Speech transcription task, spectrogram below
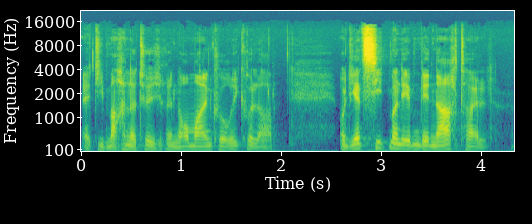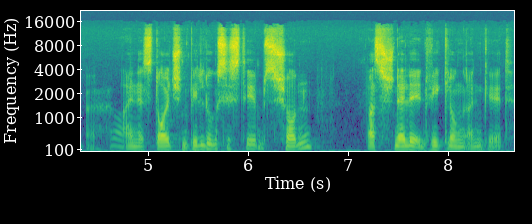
Äh, die machen natürlich ihre normalen Curricula. Und jetzt sieht man eben den Nachteil äh, eines deutschen Bildungssystems schon, was schnelle Entwicklung angeht.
